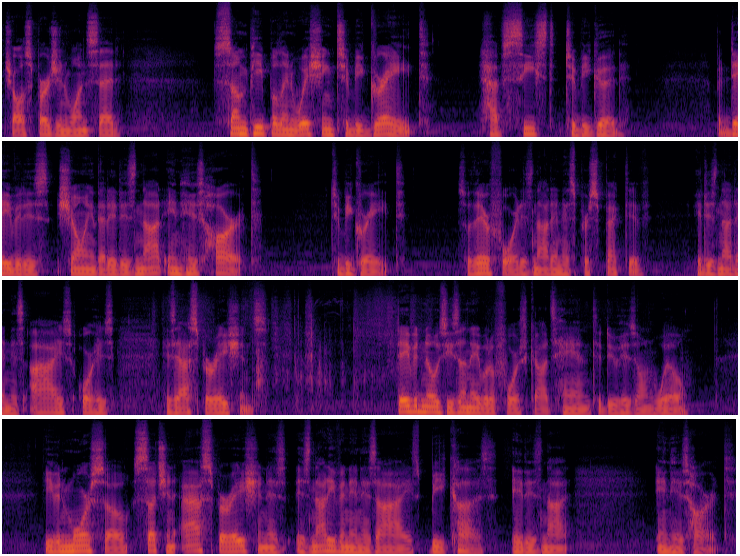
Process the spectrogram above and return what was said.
Charles Spurgeon once said, Some people, in wishing to be great, have ceased to be good. But David is showing that it is not in his heart to be great. So therefore, it is not in his perspective it is not in his eyes or his, his aspirations. David knows he's unable to force God's hand to do his own will. Even more so, such an aspiration is, is not even in his eyes because it is not in his heart.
